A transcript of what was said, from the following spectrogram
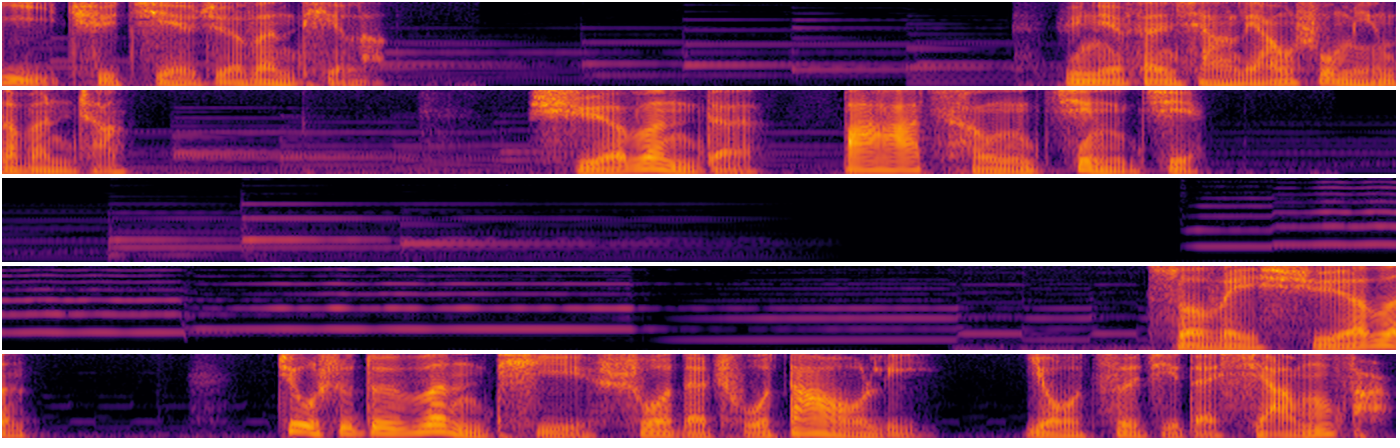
意去解决问题了。与您分享梁漱溟的文章《学问的八层境界》。所谓学问，就是对问题说得出道理，有自己的想法。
